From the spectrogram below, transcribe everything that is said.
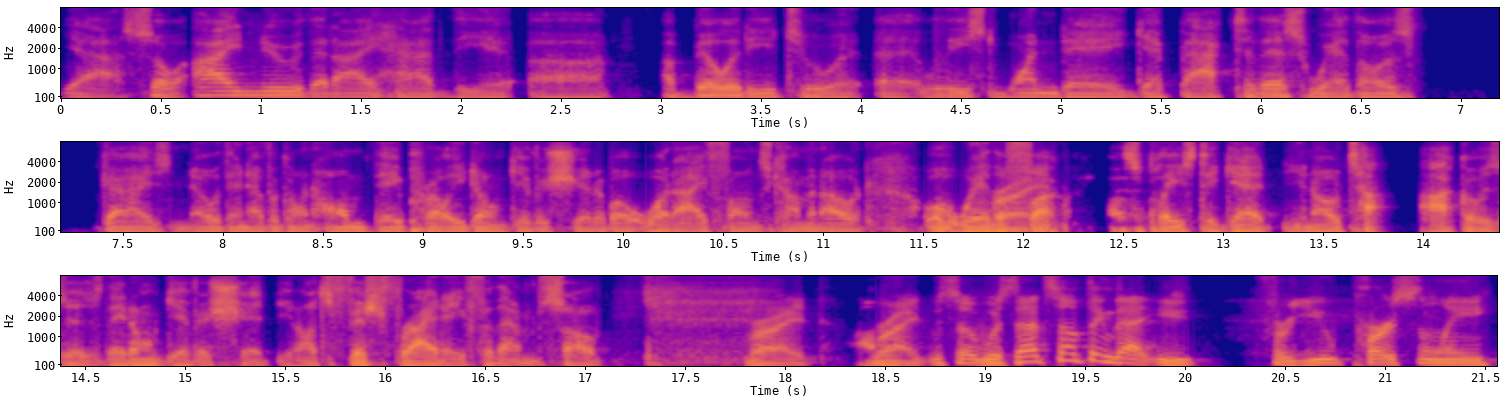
yeah, so I knew that I had the uh, ability to uh, at least one day get back to this where those guys know they're never going home. They probably don't give a shit about what iPhone's coming out or where the Right. fuck the best place to get, you know, tacos is. They don't give a shit. You know, it's Fish Friday for them. So Right. Um, right. So was that something that you for you personally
